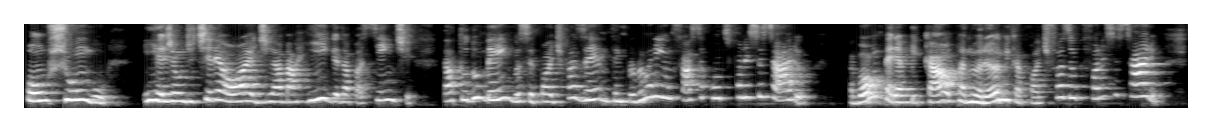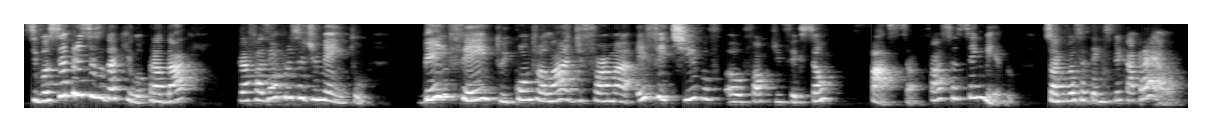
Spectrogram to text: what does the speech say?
com chumbo em região de tireoide, a barriga da paciente, tá tudo bem, você pode fazer, não tem problema nenhum, faça quantos for necessário tá bom? Periapical, panorâmica, pode fazer o que for necessário. Se você precisa daquilo para dar, para fazer um procedimento bem feito e controlar de forma efetiva o foco de infecção, faça, faça sem medo. Só que você tem que explicar para ela,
